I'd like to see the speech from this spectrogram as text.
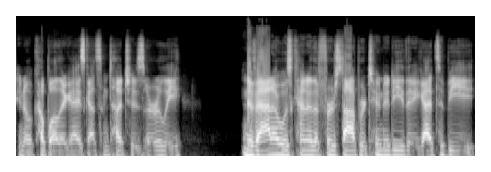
you know, a couple other guys got some touches early. Nevada was kind of the first opportunity that he got to be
